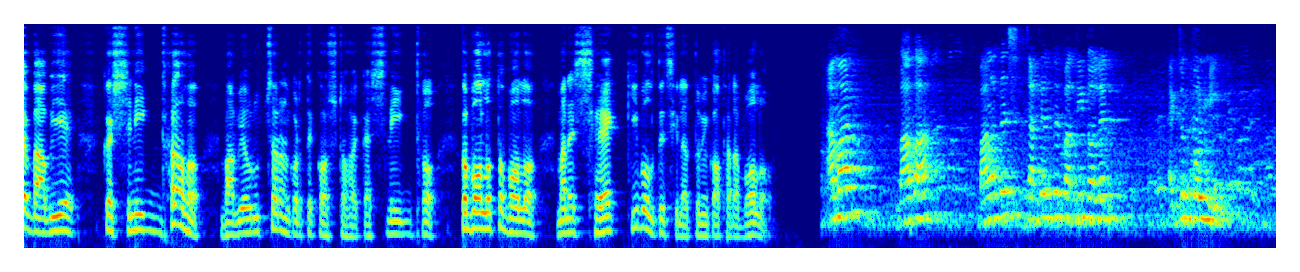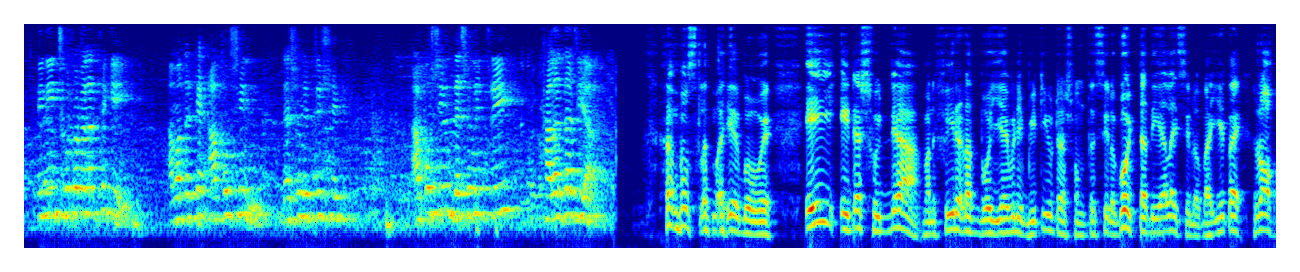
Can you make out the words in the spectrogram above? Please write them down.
ভাবিয়ে স্নিগ্ধ? ভাবি ওর উচ্চারণ করতে কষ্ট হয় কয় স্নিগ্ধ। বলো তো বলো। মানে শেখ কি বলতেছিলা তুমি কথাটা বলো। আমার বাবা বাংলাদেশ জাতীয়তাবাদী দলের একজন কর্মী। তিনি ছোটবেলা থেকেই আমাদেরকে আপসীন দেশনেত্রী শেখ আপসীন দেশনেত্রী খালেদা জিয়া। মুসলিম ভাইয়ের বউয়ে। এই এটা সৈন্যা মানে ফিরারাত বইয়া এবারে ভিডিওটা শুনতেছিল গৈটা দিয়ে লাইছিল। ভাইয়ে কয় রহ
